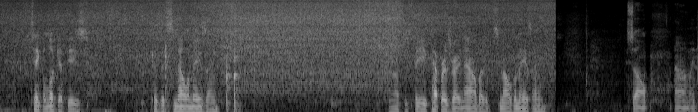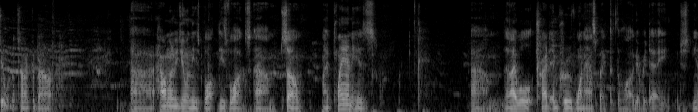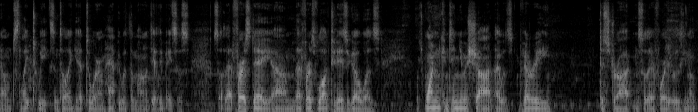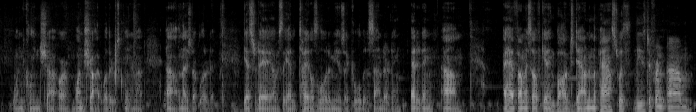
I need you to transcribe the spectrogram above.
take a look at these because they smell amazing. Well, it's just the peppers right now, but it smells amazing. So, um, I do want to talk about uh, how I'm going to be doing these these vlogs. Um, so, my plan is um, that I will try to improve one aspect of the vlog every day. Just, you know, slight tweaks until I get to where I'm happy with them on a daily basis. So that first day, um, that first vlog two days ago was was one continuous shot. I was very distraught, and so therefore it was, you know, one clean shot, or one shot, whether it was clean or not, uh, and I just uploaded it. Yesterday, I obviously added titles, a little bit of music, a little bit of sound editing. editing. Um, I have found myself getting bogged down in the past with these different um,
